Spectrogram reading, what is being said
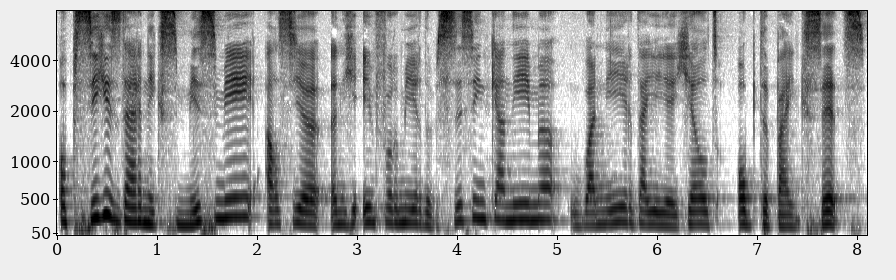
Op zich is daar niks mis mee als je een geïnformeerde beslissing kan nemen wanneer dat je je geld op de bank zet.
